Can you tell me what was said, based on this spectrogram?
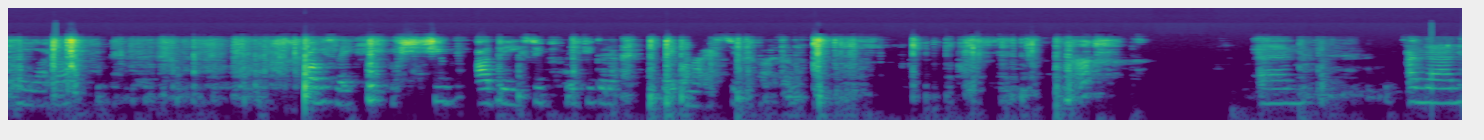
So like Obviously, if she, I'd be super, if you're gonna make one that is super. That. Um, and then,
